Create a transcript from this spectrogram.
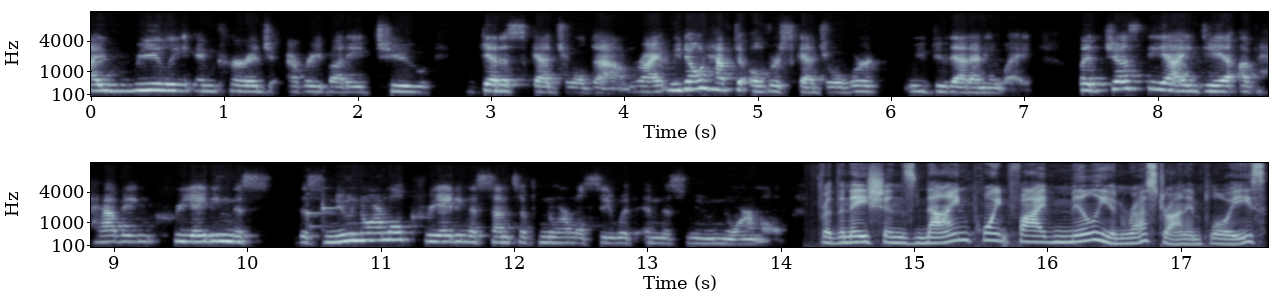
I really encourage everybody to get a schedule down, right? We don't have to overschedule. We're we do that anyway. But just the idea of having creating this this new normal, creating a sense of normalcy within this new normal. For the nation's 9.5 million restaurant employees,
